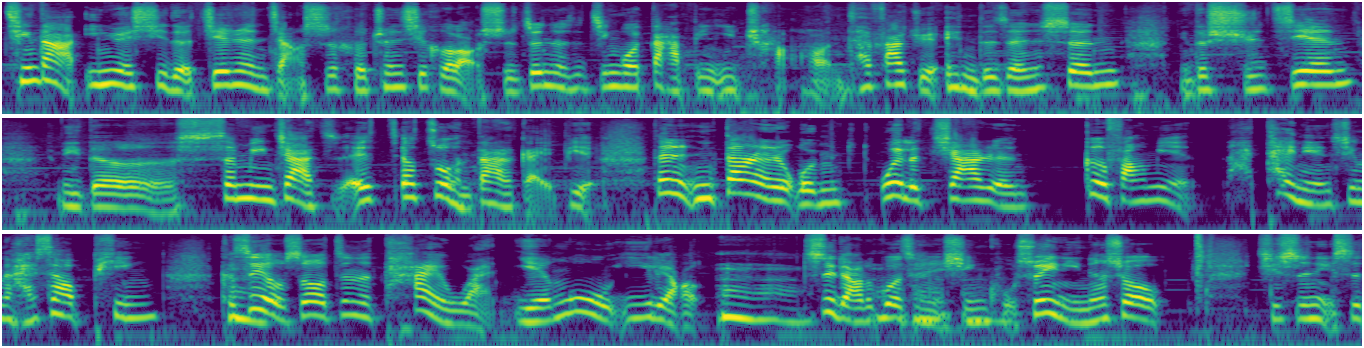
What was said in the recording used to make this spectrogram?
清大音乐系的兼任讲师何春熙何老师，真的是经过大病一场哈，你才发觉哎，你的人生、你的时间、你的生命价值哎，要做很大的改变。但是你当然，我们为了家人各方面还太年轻了，还是要拼。可是有时候真的太晚，延误医疗，嗯，治疗的过程很辛苦。所以你那时候其实你是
